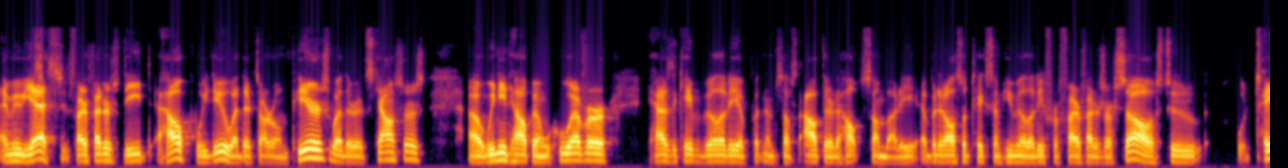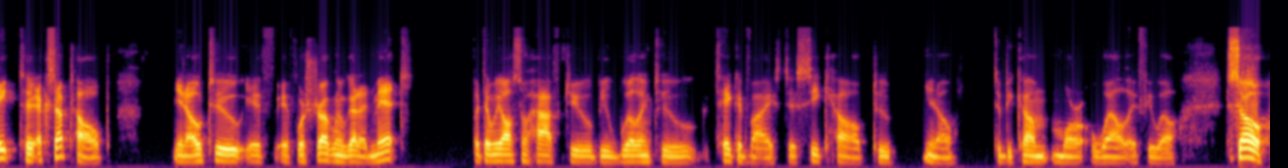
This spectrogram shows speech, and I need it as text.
I mean, yes, firefighters need help. We do, whether it's our own peers, whether it's counselors, uh, we need help. And whoever has the capability of putting themselves out there to help somebody, but it also takes some humility for firefighters ourselves to take to accept help. You know, to if if we're struggling, we've got to admit, but then we also have to be willing to take advice, to seek help, to you know, to become more well, if you will. So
